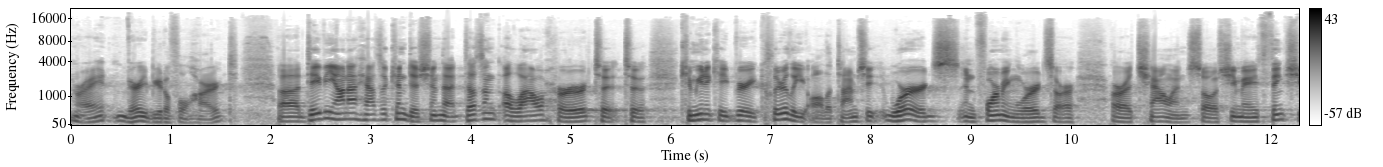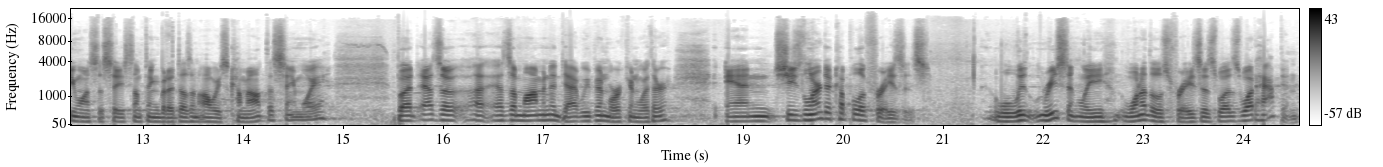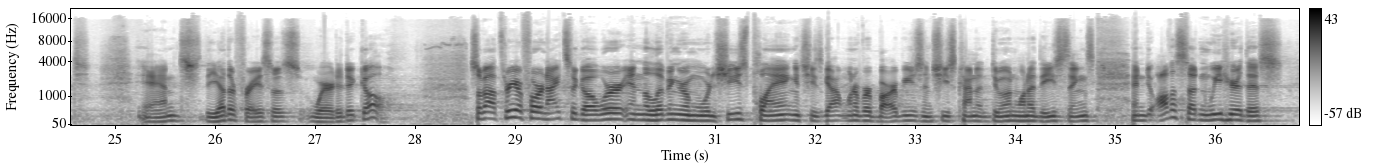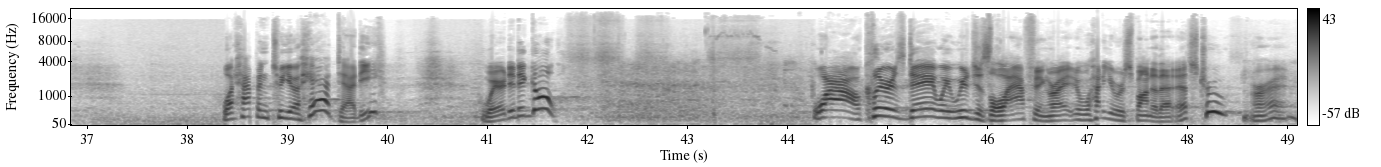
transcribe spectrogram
right? Very beautiful heart. Uh, Daviana has a condition that doesn't allow her to, to communicate very clearly all the time. She, words and forming words are, are a challenge. So she may think she wants to say something, but it doesn't always come out the same way. But as a, uh, as a mom and a dad, we've been working with her, and she's learned a couple of phrases. Recently, one of those phrases was, What happened? And the other phrase was, Where did it go? So, about three or four nights ago, we're in the living room when she's playing and she's got one of her Barbies and she's kind of doing one of these things. And all of a sudden, we hear this What happened to your hair, Daddy? Where did it go? wow, clear as day. We, we're just laughing, right? How do you respond to that? That's true. All right.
